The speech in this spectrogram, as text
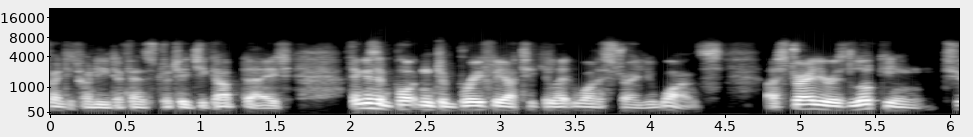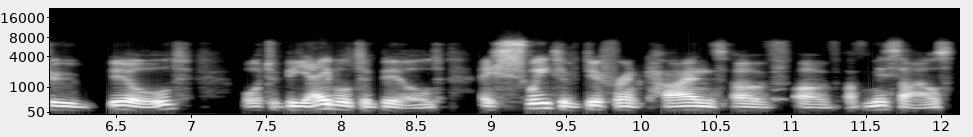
2020 Defence Strategic Update. I think it's important to briefly articulate what Australia wants. Australia is looking to build or to be able to build a suite of different kinds of, of, of, missiles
